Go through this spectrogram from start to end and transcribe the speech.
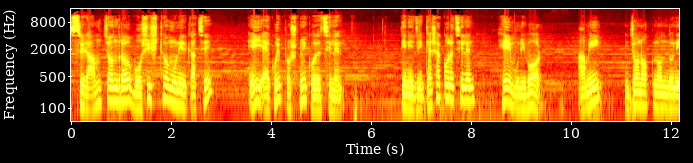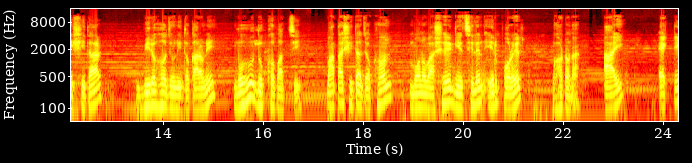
শ্রীরামচন্দ্র বশিষ্ঠ মুনির কাছে এই একই প্রশ্নই করেছিলেন। তিনি জিজ্ঞাসা করেছিলেন, হে মুনিবর, আমি জনক নন্দনী সীতার বিরহজনিত কারণে বহু দুঃখ পাচ্ছি। মাতা সীতা যখন বনবাসে গিয়েছিলেন এর পরের ঘটনা। আই, একটি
